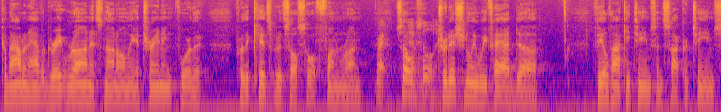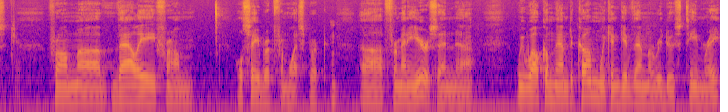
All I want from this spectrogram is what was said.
Come out and have a great run. It's not only a training for the for the kids, but it's also a fun run. Right. So Absolutely. traditionally, we've had uh, field hockey teams and soccer teams Sure. from uh, Valley, from Old Saybrook, from Westbrook Mm. uh, for many years, and uh, we welcome them to come. We can give them a reduced team rate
